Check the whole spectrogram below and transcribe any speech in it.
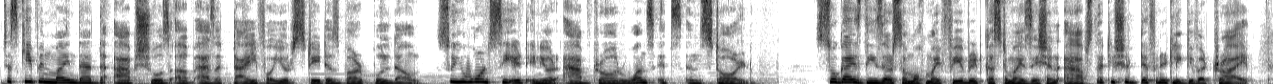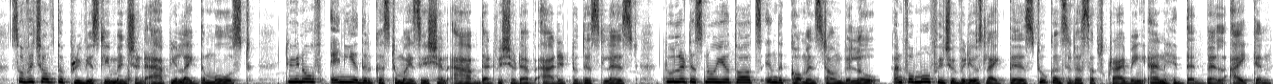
Just keep in mind that the app shows up as a tile for your status bar pull down, so you won't see it in your app drawer once it's installed. So guys, these are some of my favorite customization apps that you should definitely give a try. So which of the previously mentioned app you like the most? Do you know of any other customization app that we should have added to this list? Do let us know your thoughts in the comments down below. And for more future videos like this, do consider subscribing and hit that bell icon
